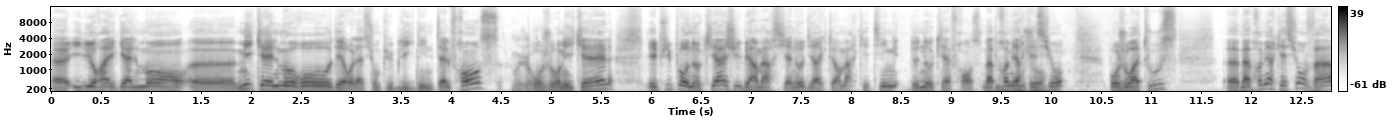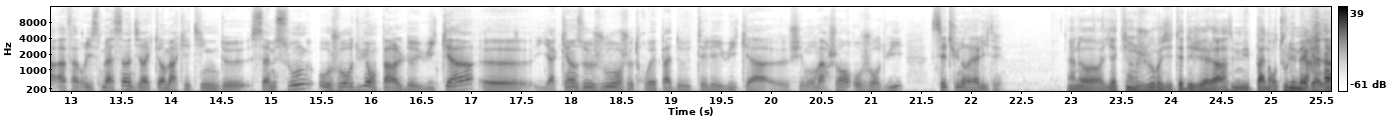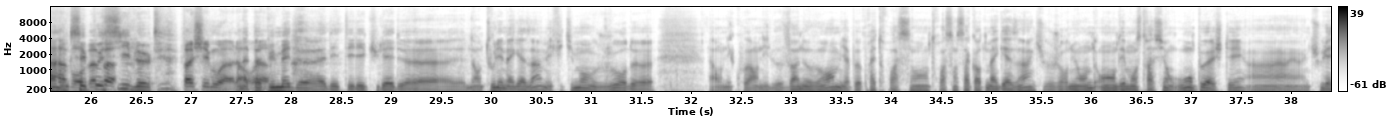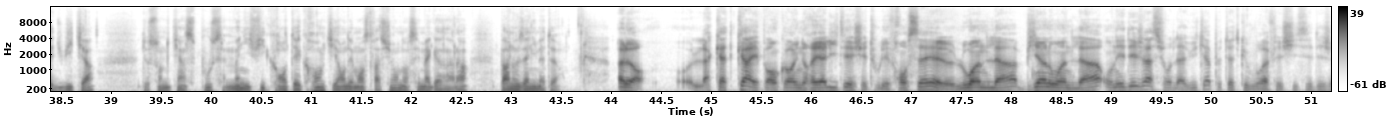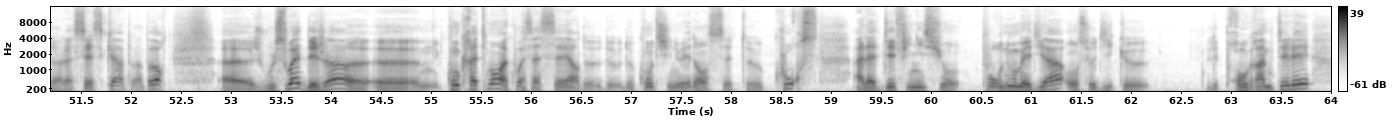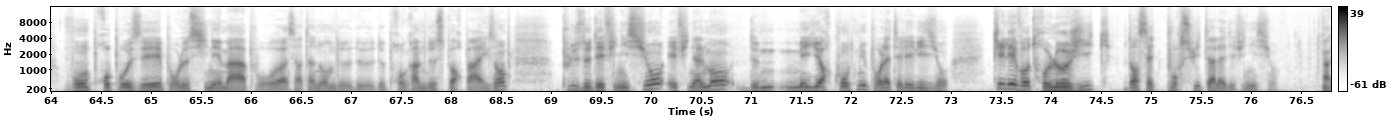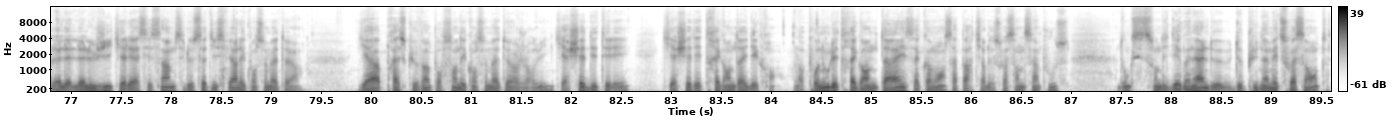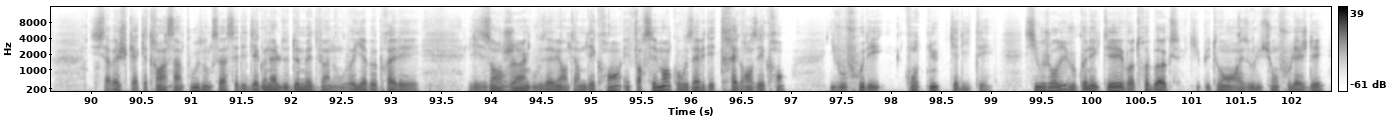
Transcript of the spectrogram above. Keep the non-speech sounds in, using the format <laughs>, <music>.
Euh, il y aura également euh, Michael Moreau des relations publiques d'Intel France. Bonjour. Bonjour Michael. Et puis pour Nokia, Gilbert Marciano, directeur marketing de Nokia France. Ma première question, bonjour à tous. Euh, ma première question va à Fabrice Massin, directeur marketing de Samsung. Aujourd'hui, on parle de 8K. il y a 15 jours, je ne trouvais pas de télé 8K chez mon marchand. Aujourd'hui, c'est une réalité. Alors, il y a 15 jours, ils étaient déjà là, mais pas dans tous les magasins, donc c'est bah, possible. <laughs> Pas, chez moi. on n'a pas pu mettre euh, des télé QLED euh, dans tous les magasins, mais effectivement, au jour de. Là, on est quoi? On est le 20 novembre, il y a à peu près 300, 350 magasins qui aujourd'hui ont, en démonstration où on peut acheter un, QLED 8K de 75 pouces, un magnifique grand écran qui est en démonstration dans ces magasins-là par nos animateurs. Alors, la 4K n'est pas encore une réalité chez tous les Français, euh, loin de là, bien loin de là. On est déjà sur de la 8K, peut-être que vous réfléchissez déjà à la 16K, peu importe. Euh, je vous le souhaite déjà. Euh, concrètement, à quoi ça sert de, de, continuer dans cette course à la définition? Pour nous, médias, on se dit que les programmes télé vont proposer pour le cinéma, pour un certain nombre de, programmes de sport par exemple, plus de définition et finalement de meilleurs contenus pour la télévision. Quelle est votre logique dans cette poursuite à la définition? Ah, la, la, logique, elle est assez simple, c'est de satisfaire les consommateurs il y a presque 20% des consommateurs aujourd'hui qui achètent des télés, qui achètent des très grandes tailles d'écran. Alors pour nous, les très grandes tailles, ça commence à partir de 65 pouces. Donc ce sont des diagonales de, plus d'un mètre 60. Si ça va jusqu'à 85 pouces, donc ça, c'est des diagonales de 2 mètres 20. Donc vous voyez à peu près les, engins que vous avez en termes d'écran. Et forcément, quand vous avez des très grands écrans, il vous faut des contenus de qualité. Si aujourd'hui vous connectez votre box, qui est plutôt en résolution Full HD,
